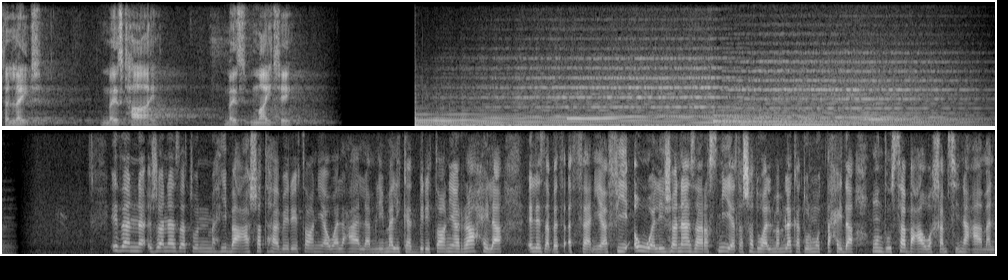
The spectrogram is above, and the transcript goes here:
The late, most high, most mighty, إذا جنازة مهيبة عاشتها بريطانيا والعالم لملكة بريطانيا الراحلة إليزابيث الثانية. في أول جنازة رسمية تشهدها المملكة المتحدة منذ 57 عاما.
